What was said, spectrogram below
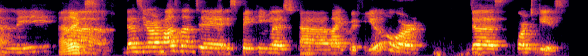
Emily. Alex. Uh, does your husband uh, speak English uh, like with you or just Portuguese?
